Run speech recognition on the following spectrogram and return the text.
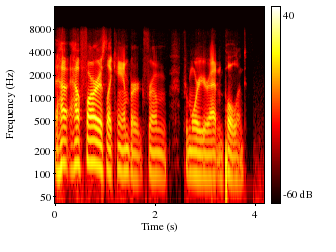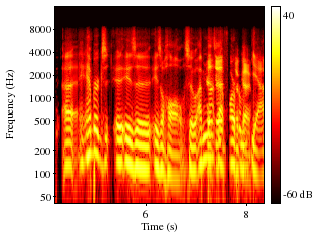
how how far is like Hamburg from from where you're at in Poland? uh, Hamburg's is a is a hall, so I'm not that far from. Yeah,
